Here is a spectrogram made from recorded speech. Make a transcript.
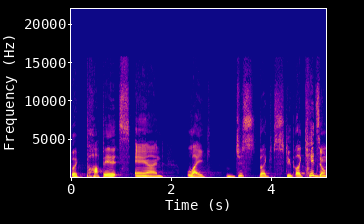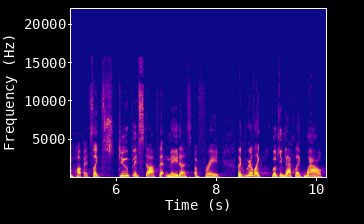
like puppets and like just like stupid, like kid zone puppets, like stupid stuff that made us afraid. Like we we're like looking back, like, wow,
